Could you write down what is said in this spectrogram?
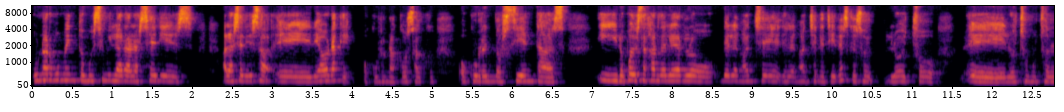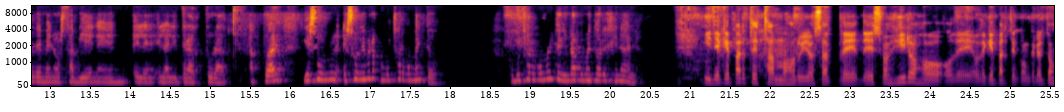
un argumento muy similar a las series, a las series eh, de ahora, que ocurre una cosa, ocurren 200 y no puedes dejar de leerlo del enganche, del enganche que tienes, que eso lo he hecho, eh, lo he hecho mucho de menos también en, la literatura actual. Y es un, es un, libro con mucho argumento, con mucho argumento y un argumento original. ¿Y de qué parte estás más orgullosa? ¿De, esos giros o, de, qué parte en concreto?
